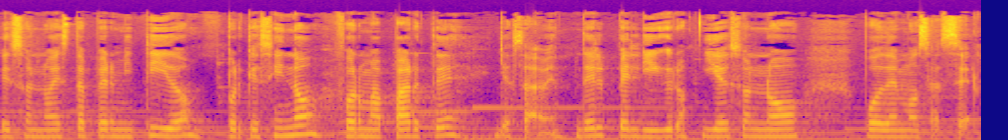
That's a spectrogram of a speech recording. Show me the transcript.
eso no está permitido, porque si no, forma parte, ya saben, del peligro y eso no podemos hacer.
